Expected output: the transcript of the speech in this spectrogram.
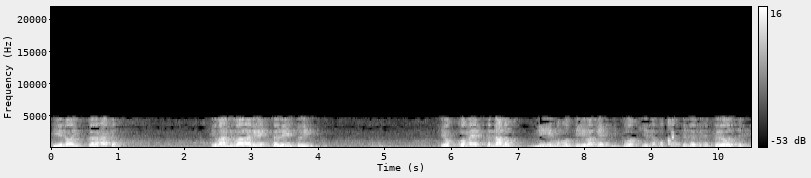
තියෙනවා ඉස්සරහට. ඒවා අනිවාර්යයෙන් කළ යුතුයි. ඒ ඔක්කොම ඇත්ත නමුත් මේ මොහොතේ ඒවා ගැන හිතුවා කියලා මොකද්ද ලැබෙන ප්‍රයෝජනය?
